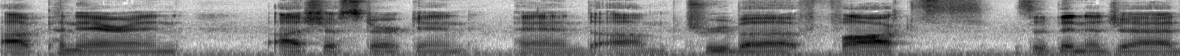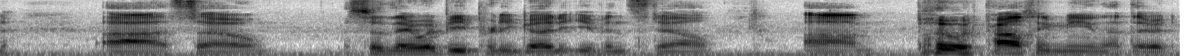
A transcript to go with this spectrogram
uh, Panarin, uh, Shesterkin, and um, Trouba, Fox, Zibanejad. Uh, so so they would be pretty good even still. Um, but it would probably mean that they would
